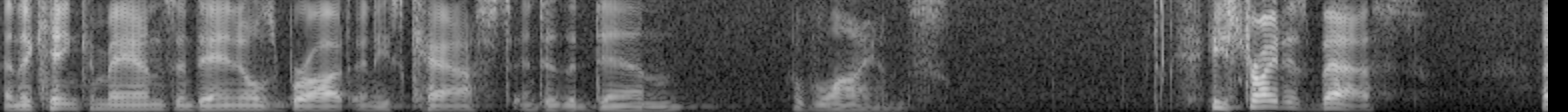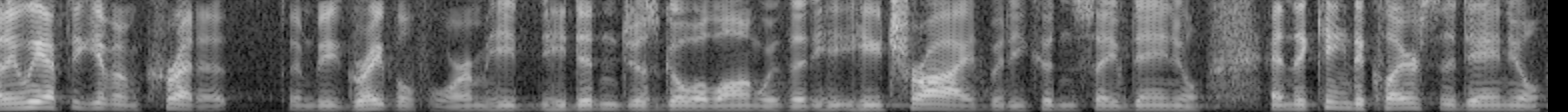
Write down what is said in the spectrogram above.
And the king commands, and Daniel's brought, and he's cast into the den of lions. He's tried his best. I think we have to give him credit and be grateful for him. He, he didn't just go along with it. He, he tried, but he couldn't save Daniel. And the king declares to Daniel,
